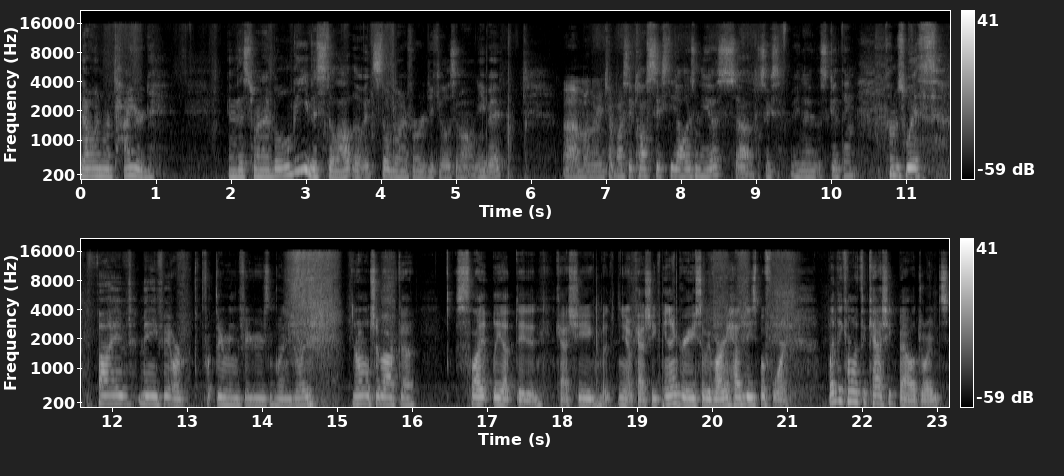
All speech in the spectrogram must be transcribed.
that one retired. And this one, I believe, is still out, though it's still going for a ridiculous amount on eBay. Um, on the retail price, it costs sixty dollars in the US. Uh, six eighty nine. That's a good thing. Comes with five minifig or three minifigures and go enjoy. Normal Chewbacca, slightly updated Kashyyyk, but you know Kashyyyk in agree. So we've already had these before, but they come with the Kashyyyk battle droids,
